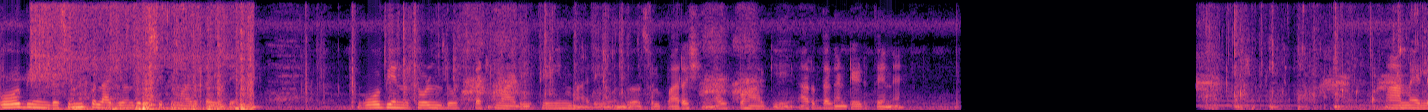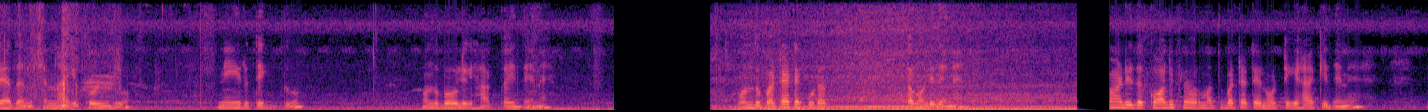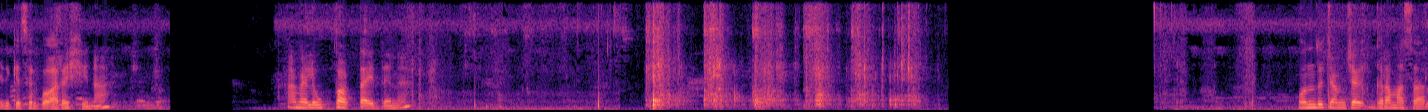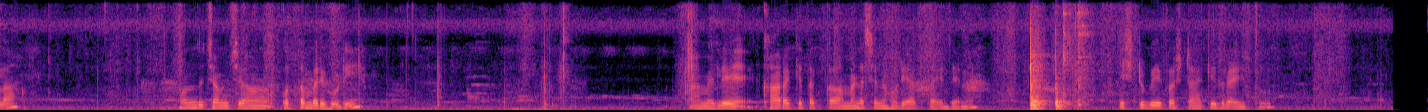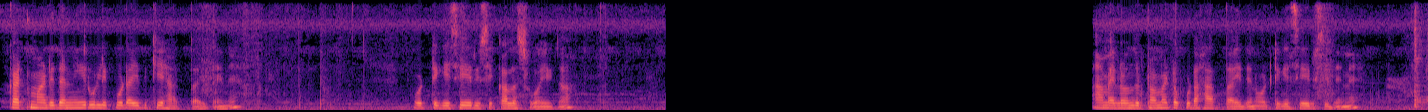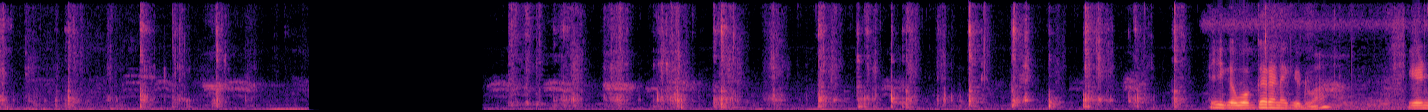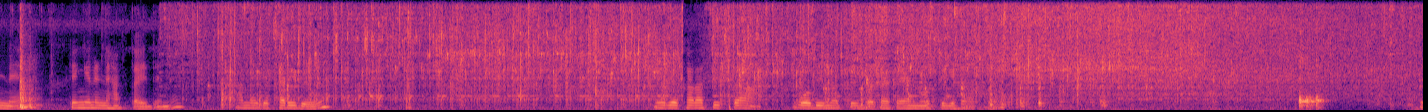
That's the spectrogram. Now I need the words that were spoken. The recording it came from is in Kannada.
ಗೋಬಿಯಿಂದ ಸಿಂಪಲ್ ಆಗಿ ಒಂದು ರೆಸಿಪಿ ಮಾಡ್ತಾ ಇದ್ದೇನೆ ಗೋಬಿಯನ್ನು ತೊಳೆದು ಕಟ್ ಮಾಡಿ ಕ್ಲೀನ್ ಮಾಡಿ ಒಂದು ಸ್ವಲ್ಪ ಅರಶಿನ, ಉಪ್ಪು ಹಾಕಿ ಅರ್ಧ ಗಂಟೆ ಇಡ್ತೇನೆ. ಆಮೇಲೆ ಅದನ್ನು ಚೆನ್ನಾಗಿ ತೊಳೆದು ನೀರು ತೆಗೆದು ಒಂದು ಬೌಲಿಗೆ ಹಾಕ್ತಾ ಇದ್ದೇನೆ. ಒಂದು ಬಟಾಟೆ ಕೂಡ ತಗೊಂಡಿದ್ದೇನೆ. ಮಾಡಿದ ಕಾಲಿಫ್ಲವರ್ ಮತ್ತು ಬಟಾಟೆಯನ್ನು ಒಟ್ಟಿಗೆ ಹಾಕಿದ್ದೇನೆ. ಇದಕ್ಕೆ ಸ್ವಲ್ಪ ಅರಶಿನ. ಆಮೇಲೆ ಉಪ್ಪು ಹಾಕ್ತಾ ಇದ್ದೇನೆ. ಒಂದು ಚಮಚ ಗರಂ ಮಸಾಲ, ಒಂದು ಚಮಚ ಕೊತ್ತಂಬರಿ ಹುಡಿ, ಆಮೇಲೆ ಖಾರಕ್ಕೆ ತಕ್ಕ ಮೆಣಸಿನ ಹುಡಿ ಹಾಕ್ತಾ ಇದ್ದೇನೆ. ಎಷ್ಟು ಬೇಕಷ್ಟು ಹಾಕಿದರೆ ಆಯಿತು. ಕಟ್ ಮಾಡಿದ ನೀರುಳ್ಳಿ ಕೂಡ ಇದಕ್ಕೆ ಹಾಕ್ತಾ ಇದ್ದೇನೆ. ಒಟ್ಟಿಗೆ ಸೇರಿಸಿ ಕಲಸುವ ಈಗ. ಆಮೇಲೆ ಒಂದು ಟೊಮೆಟೊ ಕೂಡ ಹಾಕ್ತಾ ಇದ್ದೇನೆ, ಒಟ್ಟಿಗೆ ಸೇರಿಸಿದ್ದೇನೆ. ಈಗ ಒಗ್ಗರಣೆಗಿಡುವ ಎಣ್ಣೆ, ತೆಂಗಿನೆಣ್ಣೆ ಹಾಕ್ತಾ ಇದ್ದೇನೆ. ಆಮೇಲೆ ಕರಿಬೇವು. ಈಗ ಕಲಸಿಟ್ಟ ಗೋಬಿ ಮತ್ತು ಬಟಾಟೆಯನ್ನು ಒಟ್ಟಿಗೆ ಹಾಕಿ.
